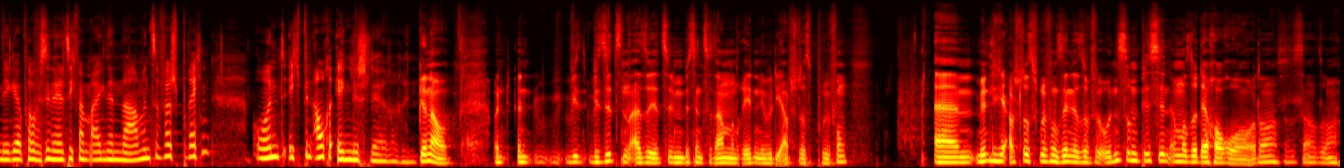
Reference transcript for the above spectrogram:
Mega professionell, sich beim eigenen Namen zu versprechen. Und ich bin auch Englischlehrerin. Genau. Und, und wir, wir, sitzen also jetzt ein bisschen zusammen und reden über die Abschlussprüfung. Ähm, mündliche Abschlussprüfungen sind ja so für uns so ein bisschen immer so der Horror, oder? Das ist also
